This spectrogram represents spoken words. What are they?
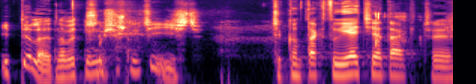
i tyle, nawet nie musisz nigdzie iść. Czy kontaktujecie, tak? Czy...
